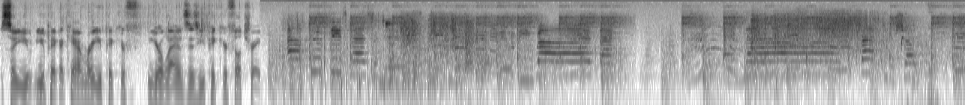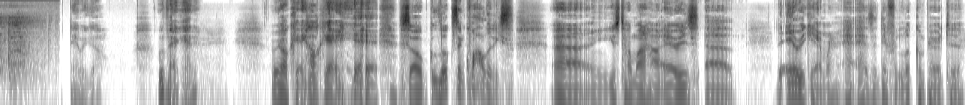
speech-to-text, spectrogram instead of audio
so you, you pick a camera, you pick your your lenses, you pick your filtration. We're back at it. We're okay. Okay. so looks and qualities. Uh, you was talking about how Arris, uh, the Arri camera ha- has a different look compared to.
